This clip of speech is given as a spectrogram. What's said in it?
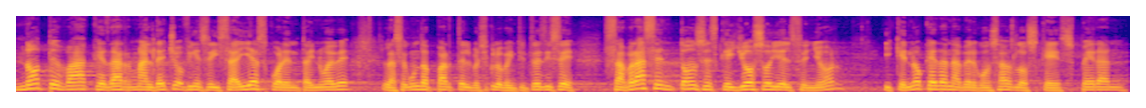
no te va a quedar mal. De hecho, fíjense, Isaías 49, la segunda parte del versículo 23 dice, sabrás entonces que yo soy el Señor y que no quedan avergonzados los que esperan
